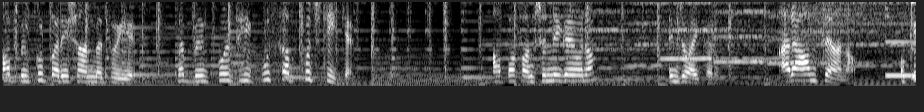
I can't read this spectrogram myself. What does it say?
आप बिल्कुल परेशान मत होइए। मैं बिल्कुल ठीक हूँ, सब कुछ ठीक है। आप फ़ंक्शन में गए हो ना? एंजॉय करो। आराम से आना ओके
